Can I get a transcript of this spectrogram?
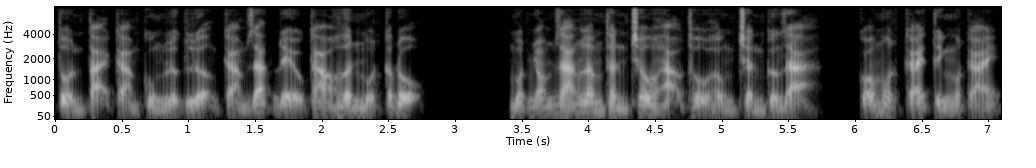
tồn tại cảm cùng lực lượng cảm giác đều cao hơn một cấp độ. Một nhóm dáng lâm thần châu hạo thổ hồng trần cương giả, có một cái tính một cái,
